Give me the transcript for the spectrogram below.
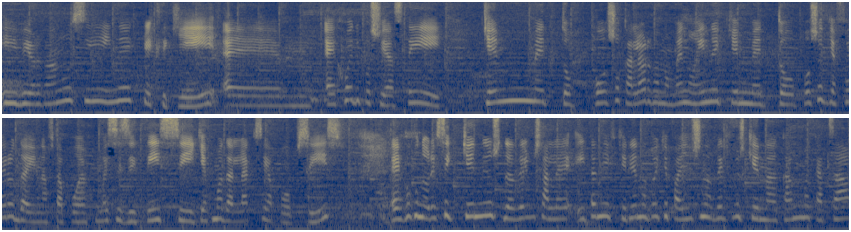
Η διοργάνωση είναι εκπληκτική. Ε, έχω εντυπωσιαστεί και με το πόσο καλά οργανωμένο είναι και με το πόσο ενδιαφέροντα είναι αυτά που έχουμε συζητήσει και έχουμε ανταλλάξει απόψεις. Έχω γνωρίσει και νέους συναδέλφους, αλλά ήταν η ευκαιρία να δω και παλιούς συναδέλφους και να κάνουμε κατσάπ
